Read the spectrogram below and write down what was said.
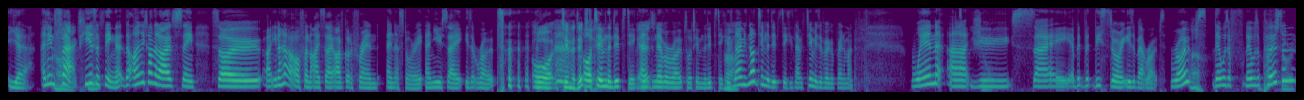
Yeah. And Oh, in fact, here's the thing that the only time that I've seen, so uh, you know how often I say I've got a friend and a story, and you say, "Is it ropes?" Or Tim the Dipstick. or Tim the Dipstick, and it's never ropes or Tim the Dipstick. His name is not Tim the Dipstick. His name is Tim. He's a very good friend of mine. when uh, you say, but but this story is about ropes. Ropes. Oh. There was a there was a rope person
